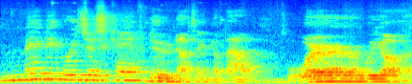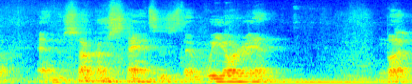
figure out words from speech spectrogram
maybe we just can't do nothing about where we are and the circumstances that we are in. But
